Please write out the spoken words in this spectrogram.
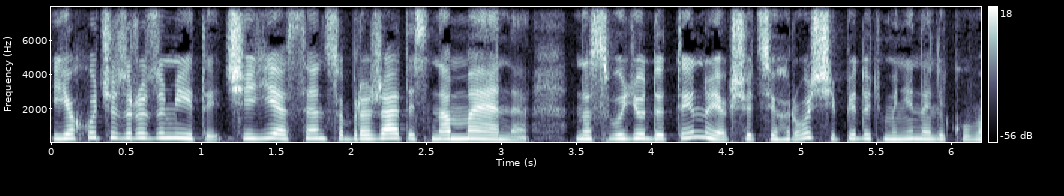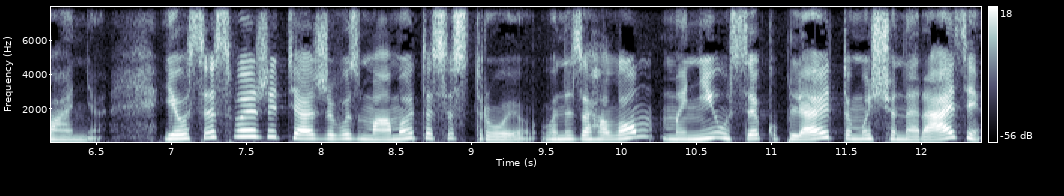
І я хочу зрозуміти, чи є сенс ображатись на мене, на свою дитину, якщо ці гроші підуть мені на лікування. Я усе своє життя живу з мамою та сестрою. Вони загалом мені усе купляють, тому що наразі,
